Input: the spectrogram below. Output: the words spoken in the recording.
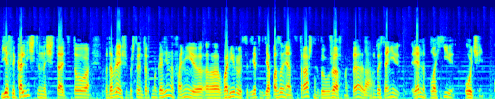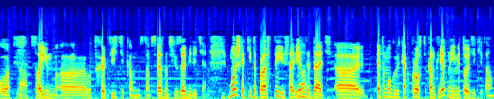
если количественно считать, то подавляющее большинство интернет-магазинов, они э, варьируются где-то в диапазоне от страшных до ужасных, да, да. ну, то есть они реально плохи очень по да. своим э, вот характеристикам, там, связанным с юзабилити. Можешь какие-то простые советы да. дать? Э, это могут быть как просто конкретные методики, там,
